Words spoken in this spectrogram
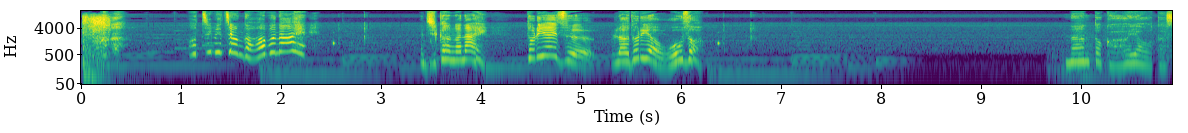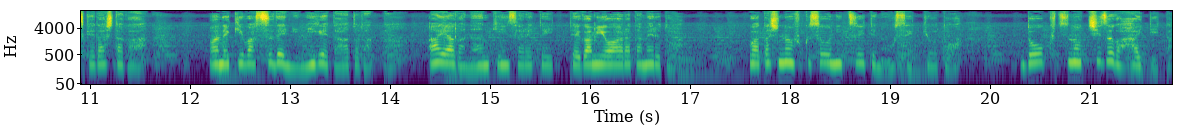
おちびちゃんが危ない！時間がない。とりあえずラドリアを追うぞ。なんとかアヤを助け出したが姉貴はすでに逃げた後だったアヤが軟禁されてい手紙を改めると私の服装についてのお説教と洞窟の地図が入っていた。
